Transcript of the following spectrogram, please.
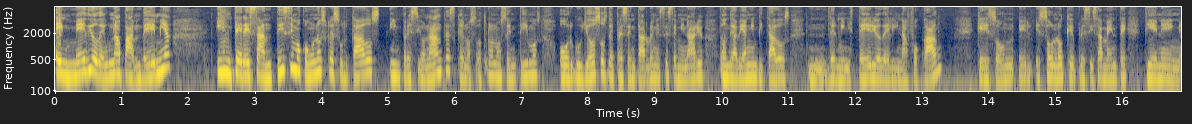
en medio de una pandemia interesantísimo con unos resultados impresionantes que nosotros nos sentimos orgullosos de presentarlo en ese seminario donde habían invitados mm, del Ministerio del INAFOCAN, que son, son los que precisamente tienen,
